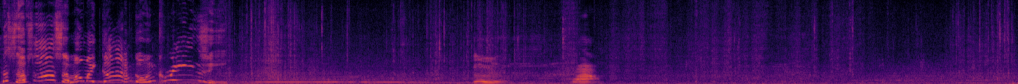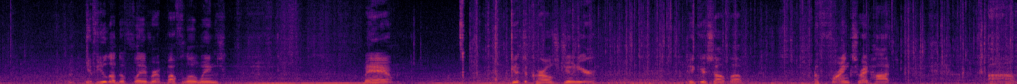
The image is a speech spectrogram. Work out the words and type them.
This stuff's awesome. Oh my God, I'm going crazy. Mmm. Wow. If you love the flavor of buffalo wings, man, get to Carl's Jr pick yourself up a Frank's Red Hot um,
